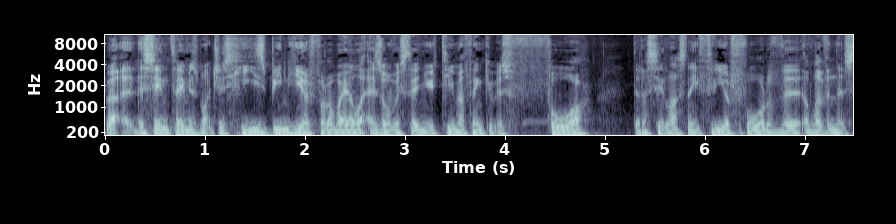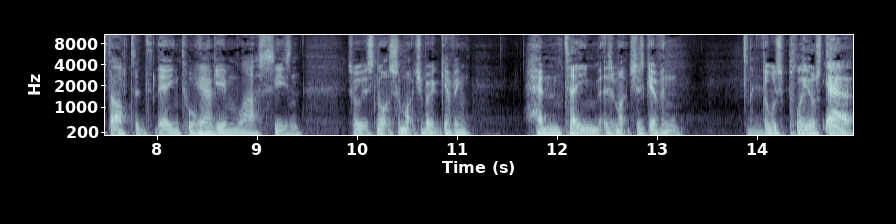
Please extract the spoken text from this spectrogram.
Well, at the same time, as much as he's been here for a while, it is obviously a new team. I think it was four, did I say last night? Three or four of the 11 that started the Eindhoven Yeah. game last season. So it's not so much about giving him time as much as giving those players. Yeah,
